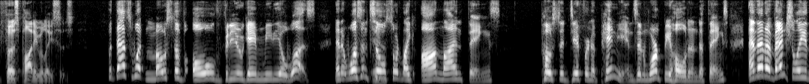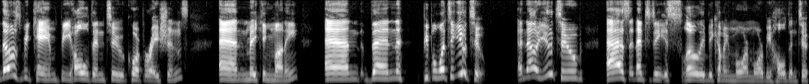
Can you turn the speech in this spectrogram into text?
first party releases. But that's what most of old video game media was. And it wasn't until Yeah. sort of like online things posted different opinions and weren't beholden to things. And then eventually those became beholden to corporations and making money. And then people went to YouTube. And now YouTube, as an entity, is slowly becoming more and more beholden to.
